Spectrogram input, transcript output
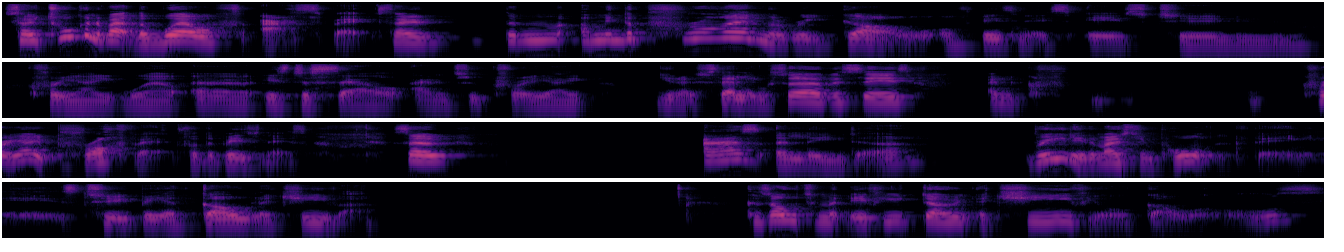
so talking about the wealth aspect so the i mean the primary goal of business is to create well uh, is to sell and to create you know selling services and cr- create profit for the business so as a leader really the most important thing is to be a goal achiever. Because ultimately, if you don't achieve your goals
